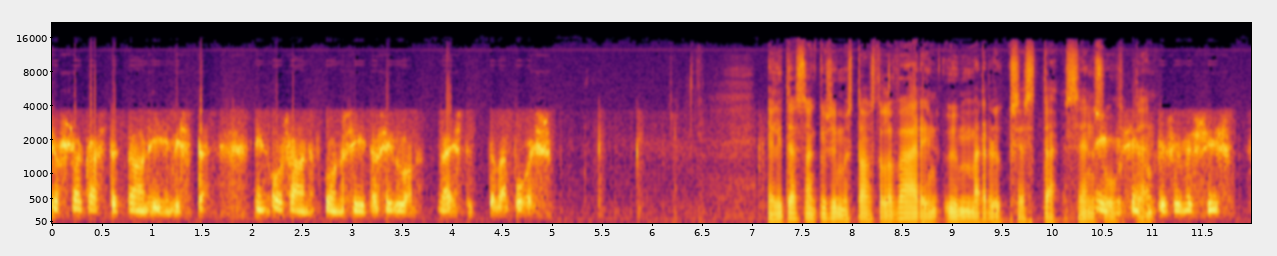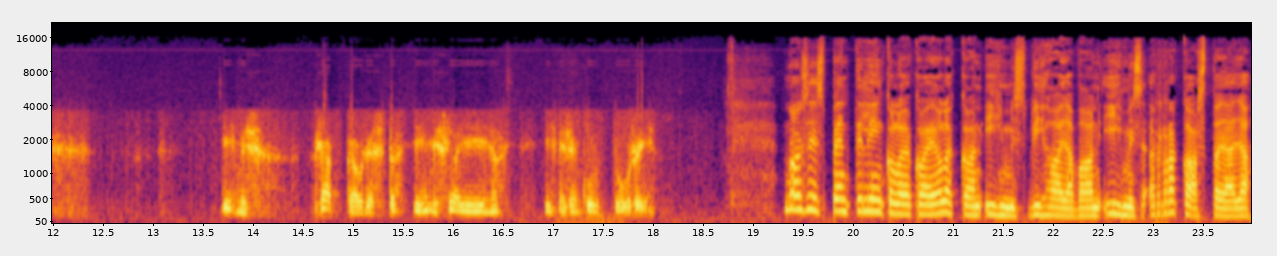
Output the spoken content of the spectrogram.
jos rakastetaan ihmistä, niin osan on siitä silloin väistyttävä pois. Eli tässä on kysymys taustalla väärin ymmärryksestä sen niin, suhteen. Siinä on kysymys siis ihmisrakkaudesta ihmislajiin ja ihmisen kulttuuriin. No siis Pentti Linkola, joka ei olekaan ihmisvihaaja, vaan ihmisrakastaja. Ja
